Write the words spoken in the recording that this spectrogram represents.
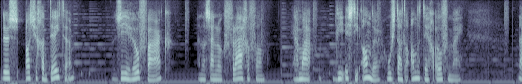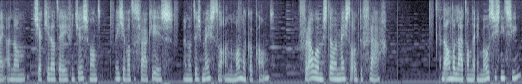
Dus als je gaat daten, dan zie je heel vaak, en dan zijn er ook vragen van, ja, maar wie is die ander? Hoe staat de ander tegenover mij? Nou ja, en dan check je dat eventjes, want weet je wat het vaak is? En dat is meestal aan de mannelijke kant. Vrouwen stellen meestal ook de vraag. De ander laat dan de emoties niet zien.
